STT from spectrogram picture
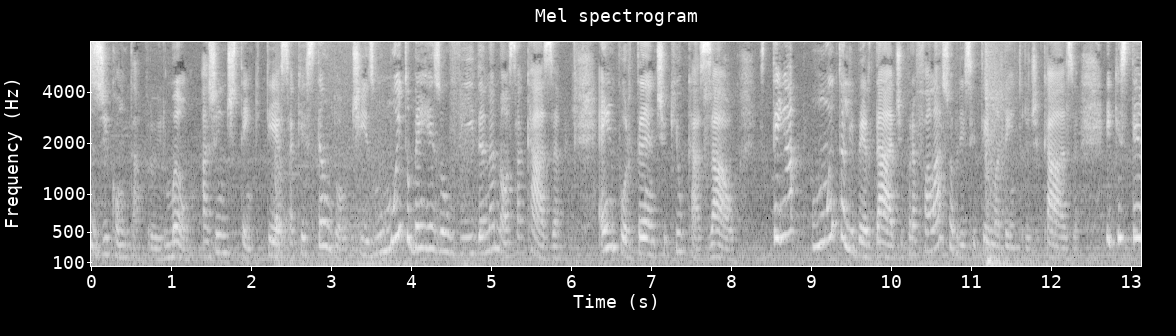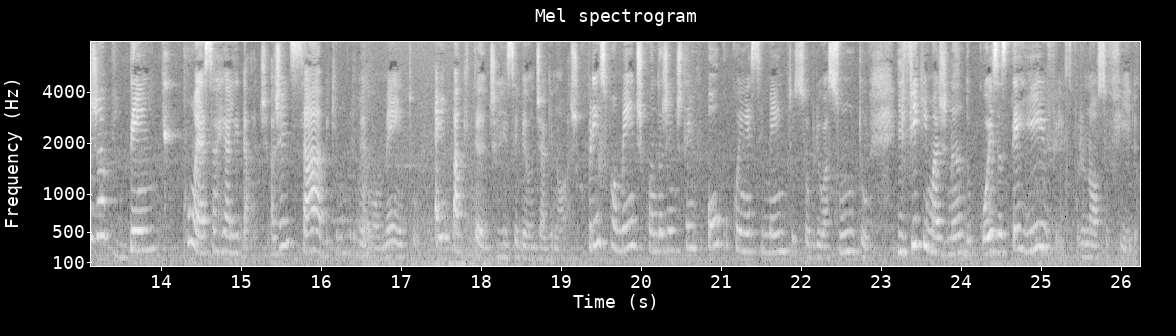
Antes de contar para o irmão, a gente tem que ter essa questão do autismo muito bem resolvida na nossa casa. É importante que o casal tenha muita liberdade para falar sobre esse tema dentro de casa e que esteja bem com essa realidade. A gente sabe que, num primeiro momento, é impactante receber um diagnóstico, principalmente quando a gente tem pouco conhecimento sobre o assunto e fica imaginando coisas terríveis para o nosso filho.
